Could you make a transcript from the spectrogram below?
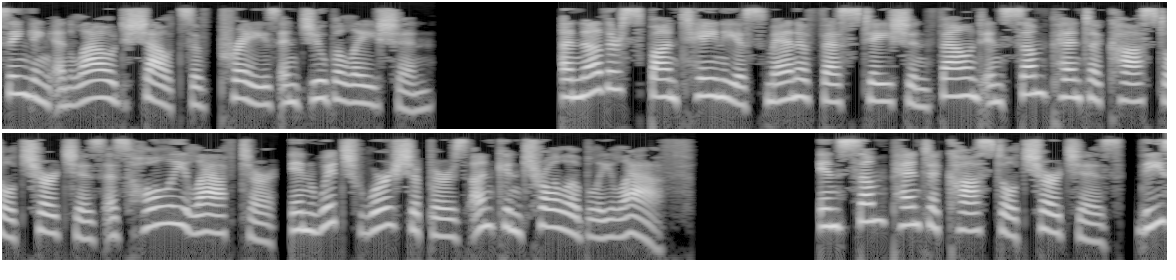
singing and loud shouts of praise and jubilation. Another spontaneous manifestation found in some Pentecostal churches is holy laughter, in which worshippers uncontrollably laugh. In some Pentecostal churches, these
